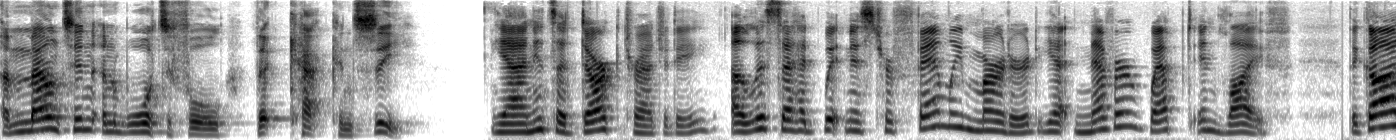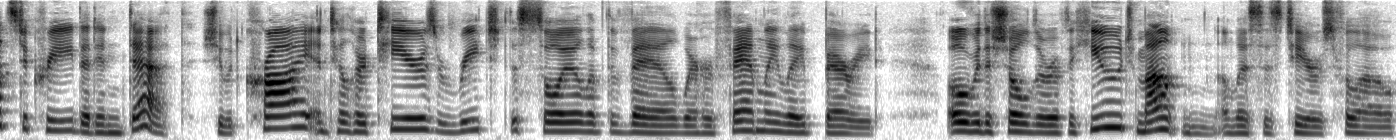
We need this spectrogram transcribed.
a mountain and waterfall that Cat can see. Yeah, and it's a dark tragedy. Alyssa had witnessed her family murdered, yet never wept in life. The gods decreed that in death she would cry until her tears reached the soil of the vale where her family lay buried. Over the shoulder of the huge mountain Alyssa's tears flow,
